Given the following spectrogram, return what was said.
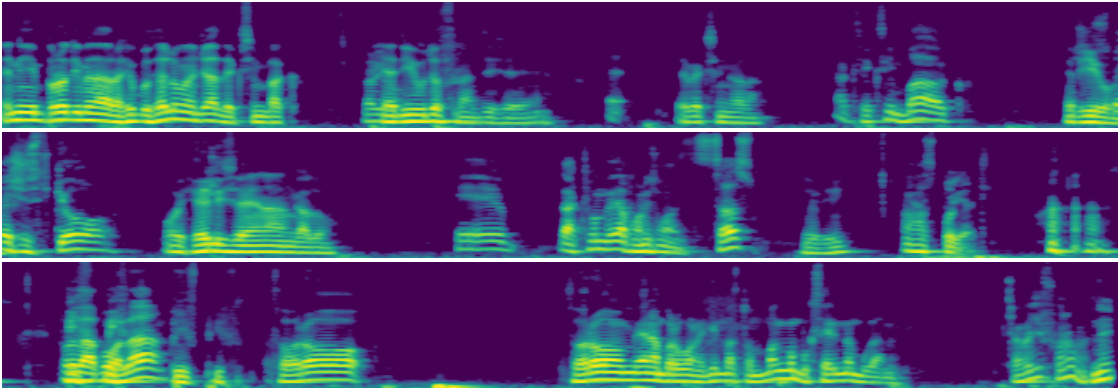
Είναι η πρώτη μεταγραφή που θέλουμε και ένα δεξί μπακ. Το Γιατί λίγο. ούτε ο Φραντζής ε, Ε. έπαιξε καλά. Εντάξει, εξή μπακ. Επίγω. Έχεις δυο. Όχι, θέλησε έναν καλό. Ε, Εντάξει, δεν διαφωνήσω μαζί σας. Γιατί; Να σας πω γιατί. Πρώτα απ' όλα, Πιφ, πιφ. θωρώ θωρώ έναν προπονητή μας στον πάγκο που ξέρει να που κάνει. Καμία συμφωνώ. Ναι.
